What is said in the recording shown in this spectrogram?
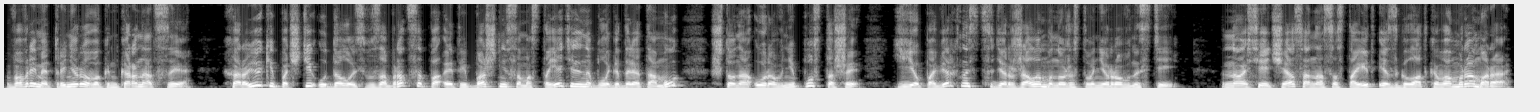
во время тренировок инкарнации Харуюке почти удалось взобраться по этой башне самостоятельно благодаря тому, что на уровне пустоши ее поверхность содержала множество неровностей. Но сейчас она состоит из гладкого мрамора,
